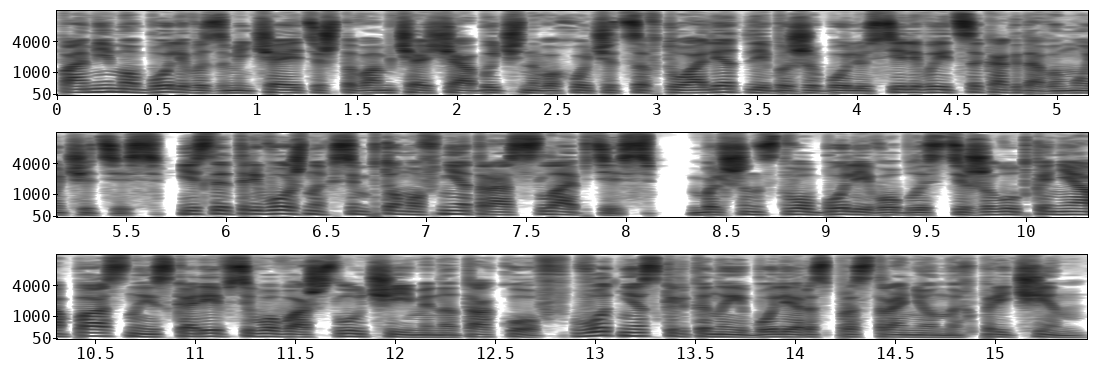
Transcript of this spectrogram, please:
Помимо боли вы замечаете, что вам чаще обычного хочется в туалет, либо же боль усиливается, когда вы мочитесь. Если тревожных симптомов нет, расслабьтесь. Большинство болей в области желудка не опасны, и, скорее всего, ваш случай именно таков. Вот несколько наиболее распространенных причин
